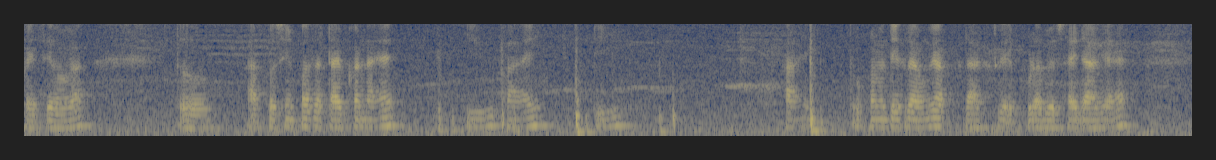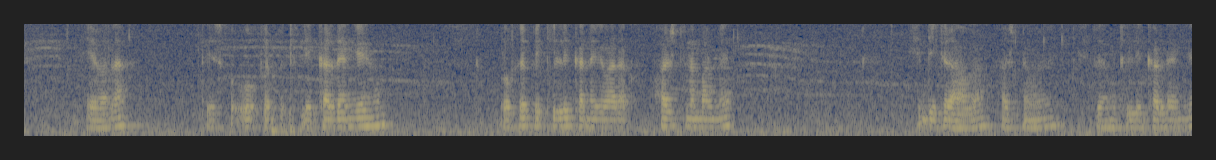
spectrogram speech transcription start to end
कैसे होगा। तो आपको सिंपल सा टाइप करना है। यू आई टी आई तो ऊपर में देख रहे होंगे कार्ड का पूरा वेबसाइट आ गया है। ये वाला तो इसको ओके पे क्लिक कर देंगे हम। ओके पे क्लिक करने के बाद आपको फ़र्स्ट नंबर में दिख रहा होगा फ़र्स्ट नंबर में, इस पर हम क्लिक कर देंगे।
